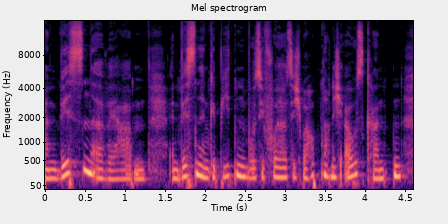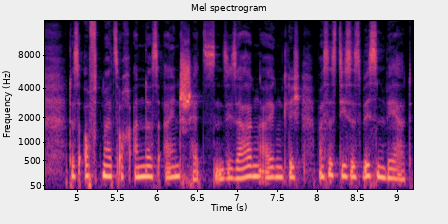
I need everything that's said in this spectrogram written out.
an Wissen erwerben, ein Wissen in Gebieten, wo sie vorher sich überhaupt noch nicht auskannten, das oftmals auch anders einschätzen. Sie sagen eigentlich, was ist dieses Wissen wert?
